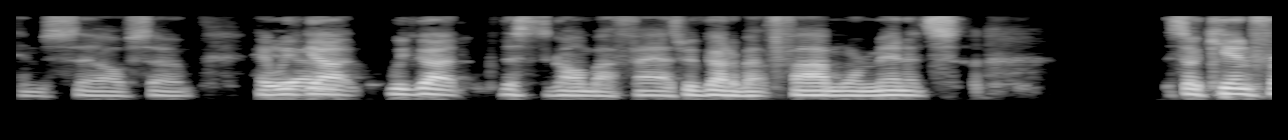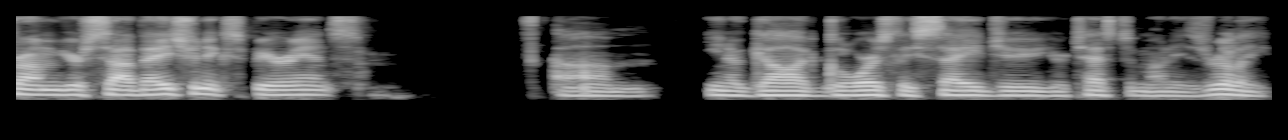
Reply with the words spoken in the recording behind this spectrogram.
himself. So hey, we've got we've got this has gone by fast. We've got about five more minutes so ken from your salvation experience um, you know god gloriously saved you your testimony is really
